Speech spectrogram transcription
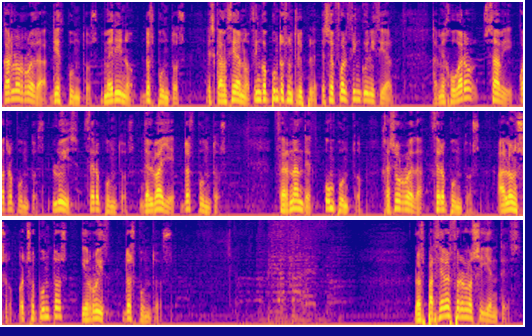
Carlos Rueda, 10 puntos. Merino, 2 puntos. Escanciano, 5 puntos, un triple. Ese fue el 5 inicial. También jugaron Xavi, 4 puntos. Luis, 0 puntos. Del Valle, 2 puntos. Fernández, 1 punto. Jesús Rueda, 0 puntos. Alonso, 8 puntos. Y Ruiz, 2 puntos. Los parciales fueron los siguientes.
